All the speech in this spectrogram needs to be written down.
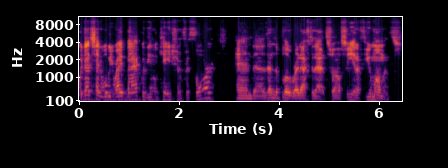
with that said, we'll be right back with the invocation for Thor and uh, then the blot right after that. So I'll see you in a few moments.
